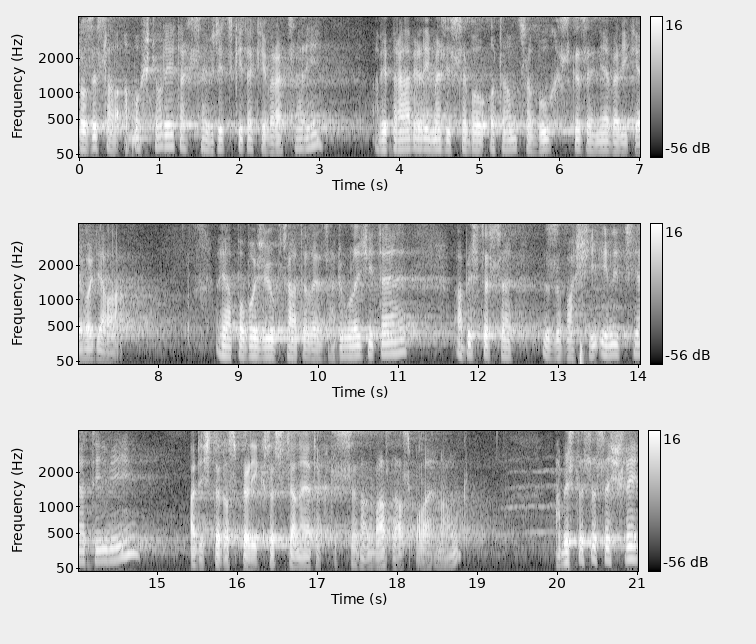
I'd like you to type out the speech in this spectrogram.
rozeslal apoštoly, tak se vždycky taky vraceli a vyprávěli mezi sebou o tom, co Bůh skrze ně velikého dělá. A já považuji, přátelé, za důležité, abyste se z vaší iniciativy, a když jste dospělí křesťané, tak to se na vás dá spolehnout, abyste se sešli,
